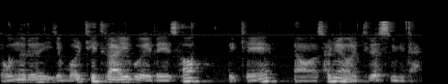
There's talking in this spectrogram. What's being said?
오늘은 이제 multi drive에 대해서 이렇게 어, 설명을 드렸습니다.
